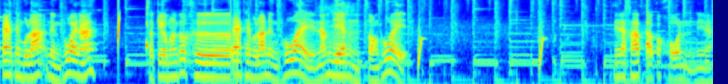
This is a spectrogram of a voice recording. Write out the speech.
แป้งเทมปุระ1ถ้วยนะ สเกลมันก็คือแป้งเทมปุระ1ถ้วย น้ำเย็น 2 ถ้วย นี่นะครับ แล้วก็คนนี่นะ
